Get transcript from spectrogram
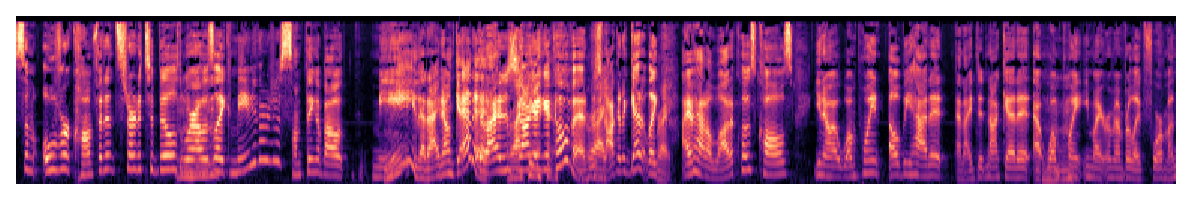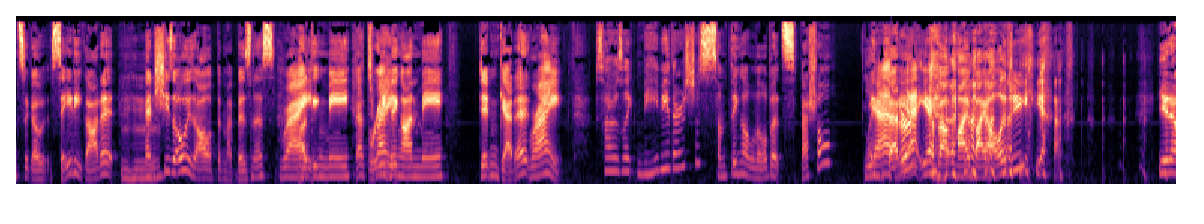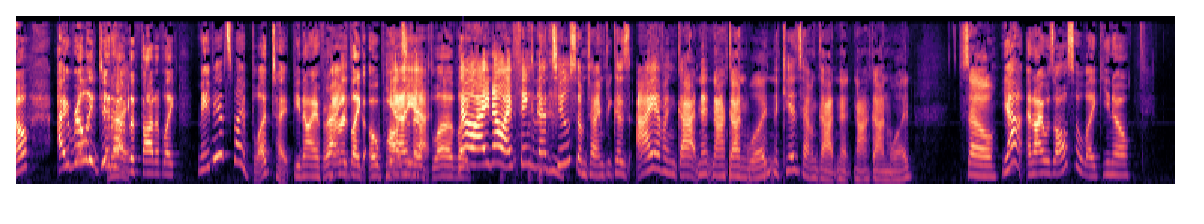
some overconfidence started to build where I was Mhm. like, maybe there's just something about me, Me, that I don't get it. that I just not going to get COVID. I'm just not going to get it. Like Right. I've had a lot of close calls. You know, at one point LB had it and I did not get it. At one Mhm. point, you might remember like four months ago, Sadie got it, Mhm. and she's always all up in my business, Right. hugging me, That's breathing right. on me. Didn't get it. Right. So I was like, maybe there's just something a little bit special, like Yeah, better yeah, yeah. about my biology. yeah. You know, I really did have the thought of like, maybe it's my blood type. You know, I've Right. heard like O positive blood. Like, no, I know. I think that too sometimes because I haven't gotten it, knock on wood, and the kids haven't gotten it, knock on wood. So yeah. And I was also like, you know,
